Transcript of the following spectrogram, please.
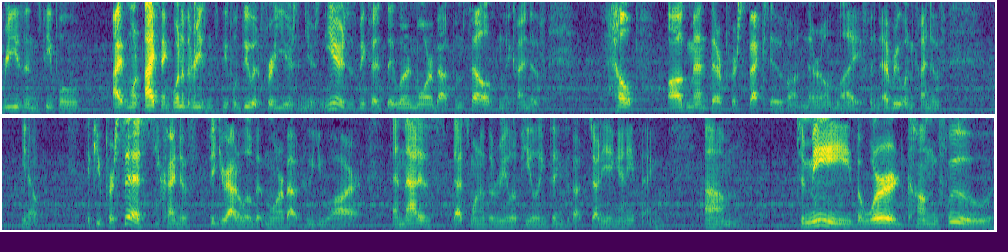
reasons people I, I think one of the reasons people do it for years and years and years is because they learn more about themselves and they kind of help augment their perspective on their own life. And everyone kind of, you know, if you persist, you kind of figure out a little bit more about who you are. And that is that's one of the real appealing things about studying anything. Um, to me, the word kung fu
